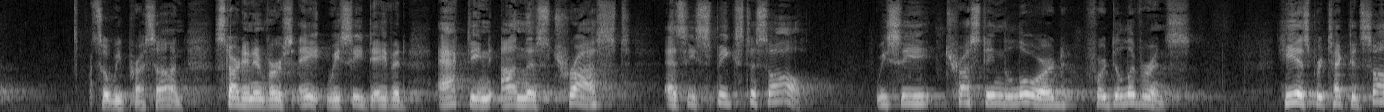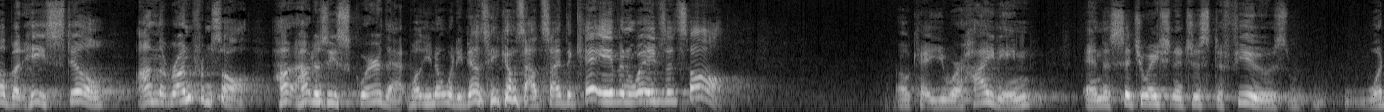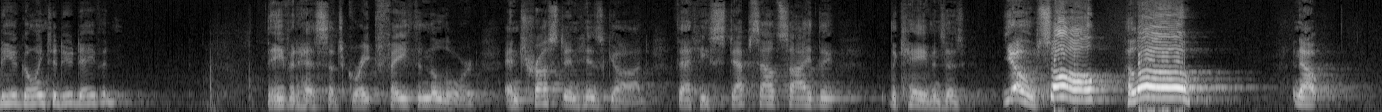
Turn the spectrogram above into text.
So we press on. Starting in verse 8, we see David acting on this trust as he speaks to Saul. We see trusting the Lord for deliverance. He has protected Saul, but he's still on the run from Saul. How, how does he square that? Well, you know what he does? He goes outside the cave and waves at Saul. Okay, you were hiding, and the situation had just diffused. What are you going to do, David? David has such great faith in the Lord and trust in his God that he steps outside the, the cave and says, Yo, Saul, hello. Now,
